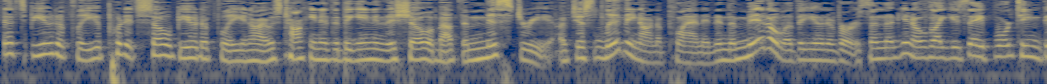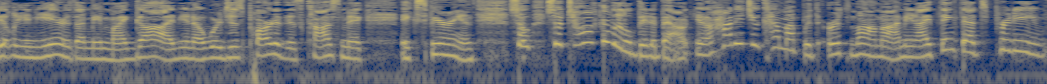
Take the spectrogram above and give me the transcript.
that's beautifully. You put it so beautifully. You know, I was talking at the beginning of the show about the mystery of just living on a planet in the middle of the universe, and you know, like you say, 14 billion years. I mean, my God, you know, we're just part of this cosmic experience. So, so talk a little bit about you know, how did you come up with Earth Mama? I mean, I think that's pretty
